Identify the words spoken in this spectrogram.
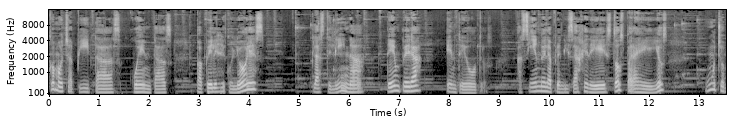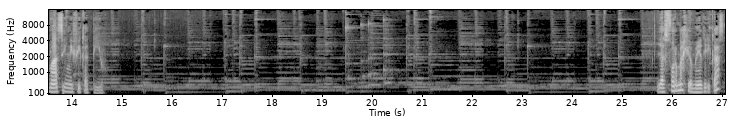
como chapitas, cuentas, papeles de colores, plastelina, témpera, entre otros, haciendo el aprendizaje de estos para ellos mucho más significativo. Las formas geométricas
